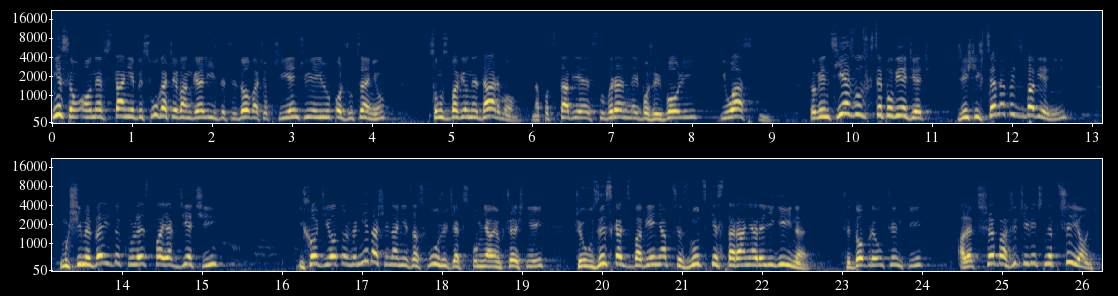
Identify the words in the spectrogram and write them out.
Nie są one w stanie wysłuchać Ewangelii i zdecydować o przyjęciu jej lub odrzuceniu. Są zbawione darmo, na podstawie suwerennej Bożej woli i łaski. To więc Jezus chce powiedzieć, że jeśli chcemy być zbawieni, musimy wejść do królestwa jak dzieci. I chodzi o to, że nie da się na nie zasłużyć, jak wspomniałem wcześniej, czy uzyskać zbawienia przez ludzkie starania religijne, czy dobre uczynki, ale trzeba życie wieczne przyjąć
